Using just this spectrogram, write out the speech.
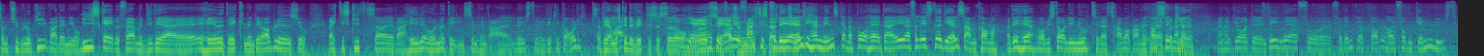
Som typologi var den jo lige skabet før med de der øh, hævede dæk, men det oplevedes jo rigtig skidt, så øh, var hele underdelen simpelthen bare løst øh, virkelig dårligt. Så det er mig, måske det vigtigste sted overhovedet. Ja, det er det jo faktisk, for det er alle de her mennesker, der bor her. Der er i hvert fald et sted, de alle sammen kommer, og det er her, hvor vi står lige nu til deres trappeopgang. Man kan også se, man har, man har gjort øh, en del ud af at få, øh, få dem gjort dobbelthøje, få dem gennemlyst.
